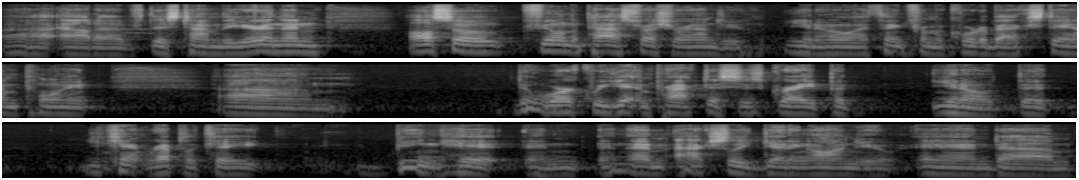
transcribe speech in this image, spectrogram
uh, out of this time of the year, and then also feeling the pass rush around you. You know, I think from a quarterback standpoint, um, the work we get in practice is great, but you know, that you can't replicate being hit and, and them actually getting on you. And um,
